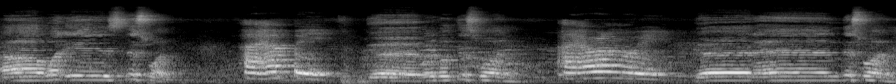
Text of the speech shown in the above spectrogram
Uh, what is this one? I happy. Good. What about this one? I hungry. Good. And this one?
